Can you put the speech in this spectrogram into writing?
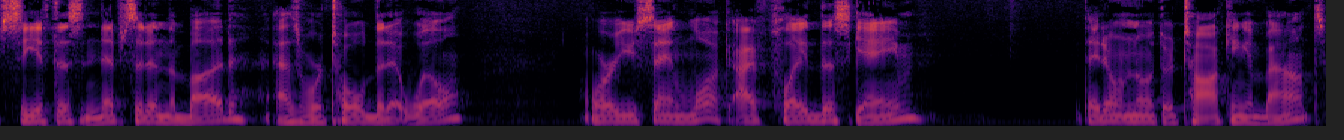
see if this nips it in the bud as we're told that it will? Or are you saying, look, I've played this game. They don't know what they're talking about.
